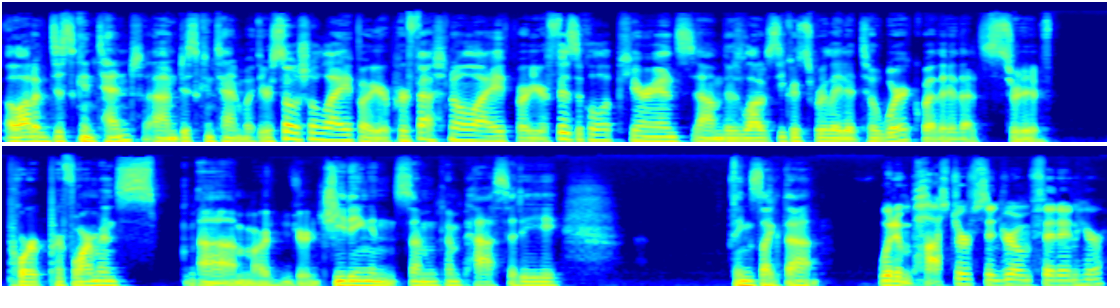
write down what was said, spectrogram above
a lot of discontent, um, discontent with your social life or your professional life or your physical appearance. Um, there's a lot of secrets related to work, whether that's sort of poor performance um, or you're cheating in some capacity, things like that. Would imposter syndrome fit in here?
